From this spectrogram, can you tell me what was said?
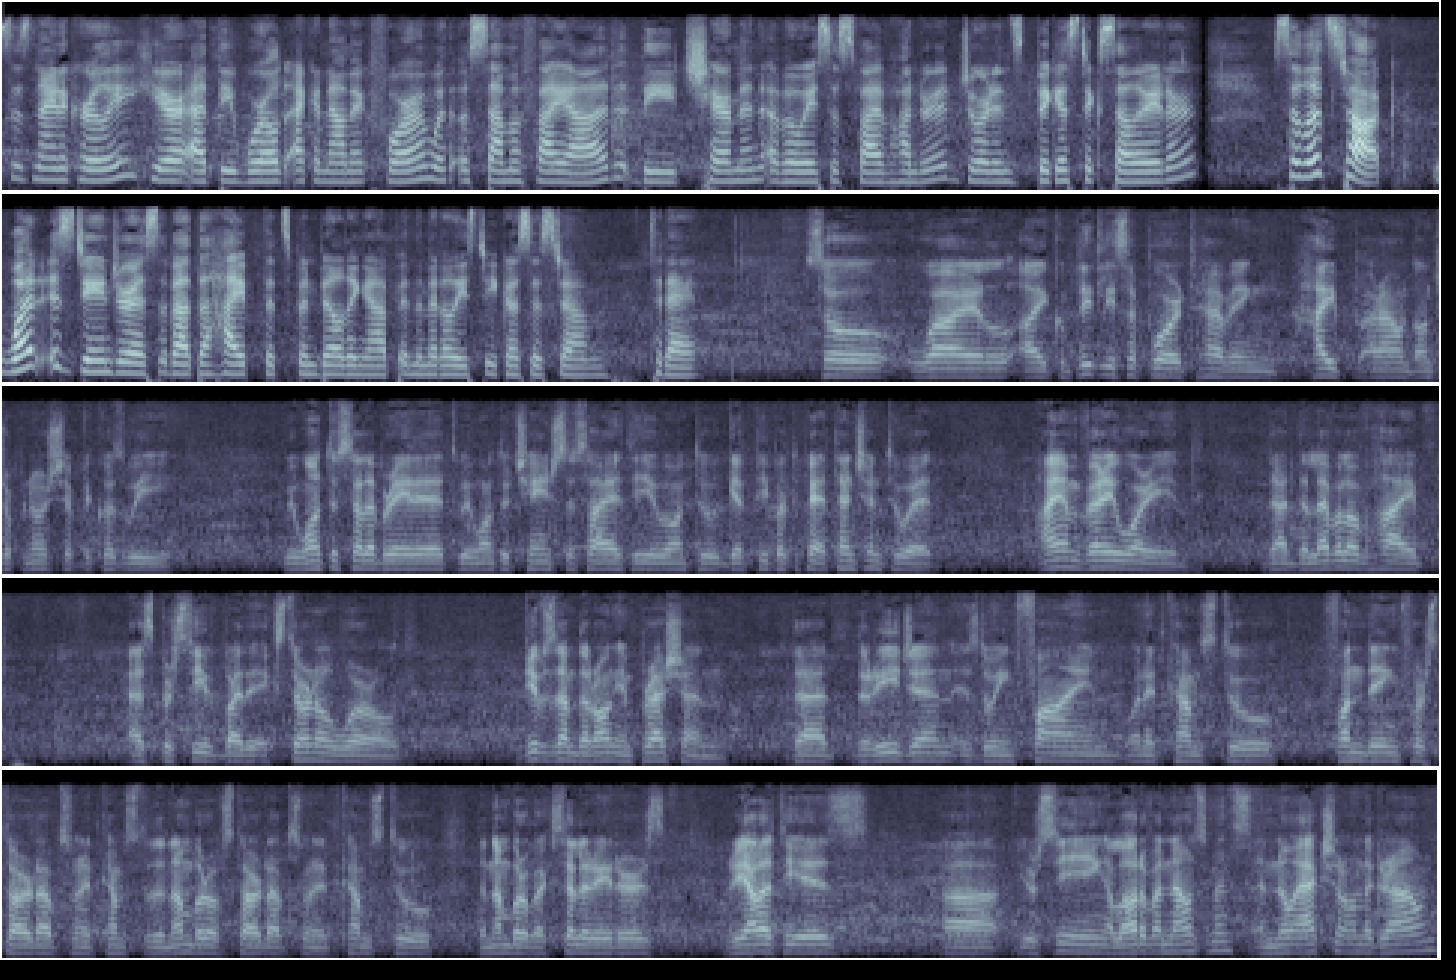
This is Nina Curley here at the World Economic Forum with Usama Fayyad, the chairman of Oasis 500, Jordan's biggest accelerator. So let's talk. What is dangerous about the hype that's been building up in the Middle East ecosystem today? So while I completely support having hype around entrepreneurship because we we want to celebrate it, we want to change society, we want to get people to pay attention to it, I am very worried that the level of hype as perceived by the external world gives them the wrong impression that the region is doing fine when it comes to funding for startups, when it comes to the number of startups, when it comes to the number of accelerators. Reality is uh, you're seeing a lot of announcements and no action on the ground.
